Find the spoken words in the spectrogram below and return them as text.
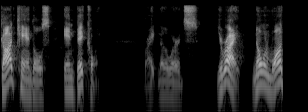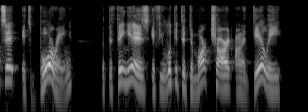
God candles in Bitcoin, right? In other words, you're right. No one wants it. It's boring. But the thing is, if you look at the DeMark chart on a daily,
